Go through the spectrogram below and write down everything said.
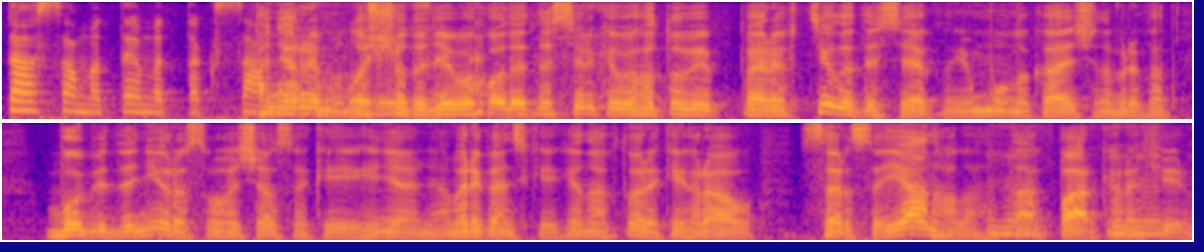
та сама тема так само. Пані Римо, ну що тоді виходить, настільки ви готові перевтілитися, як умовно кажучи, наприклад, Бобі Де Ніро свого часу, який геніальний американський кіноактор, який грав серце Янгола, так, Паркера фільм.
